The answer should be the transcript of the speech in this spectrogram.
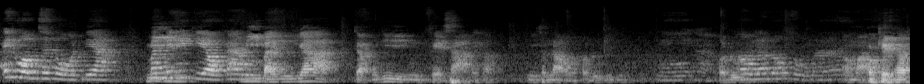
ไอ้รวมโฉนดเนี่ย มันไม่ได้เกี่ยวกันมีใบอนุญาตจากคนที่ดินเฟสสามไหมครับ มีสำเนาขอดูนิดนึงนี่ค่ะขอดูเอาแล้วน้องส่งมาให้เอามาโอเคครับ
